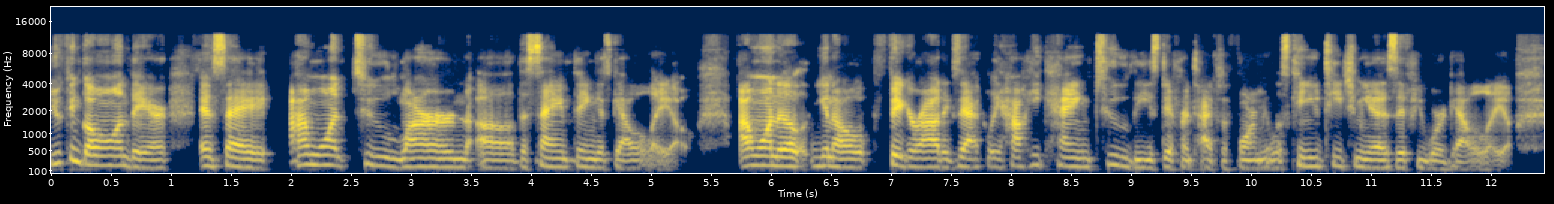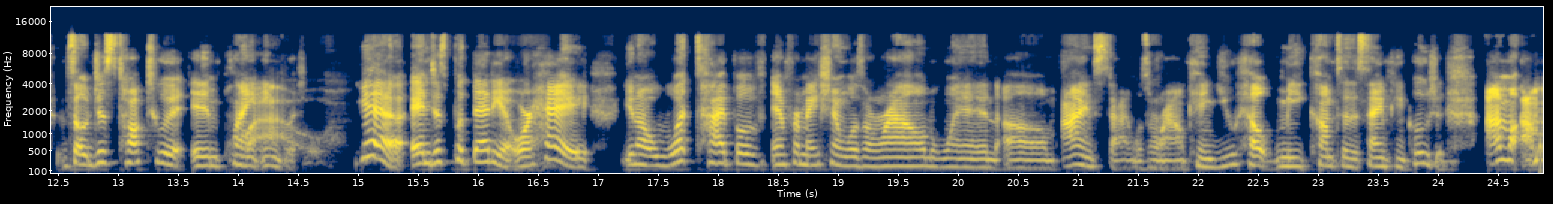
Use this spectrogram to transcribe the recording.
You can go on there and say, I want to learn uh, the same thing as Galileo. I want to, you know, figure out exactly how he came to these different types of formulas. Can you teach me as if you were Galileo? So just talk to it in plain wow. English yeah, and just put that in. Or hey, you know, what type of information was around when um, Einstein was around? Can you help me come to the same conclusion? I'm I'm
